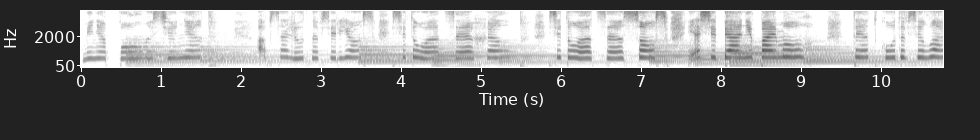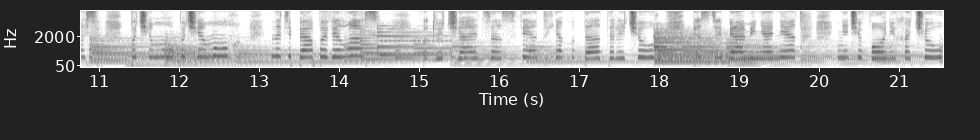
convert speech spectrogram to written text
Меня полностью нет, абсолютно всерьез. Ситуация help, ситуация сос. Я себя не пойму, ты откуда взялась? Почему, почему на тебя повелась? Выключается свет, я куда-то лечу. Без тебя меня нет, ничего не хочу.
